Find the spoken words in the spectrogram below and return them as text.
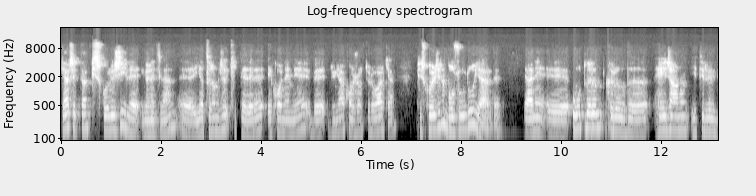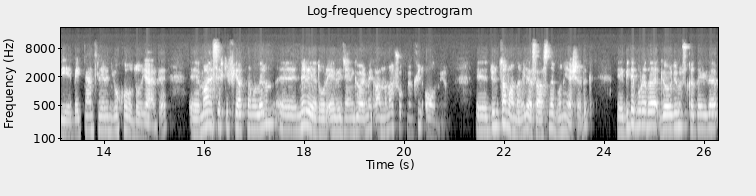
Gerçekten psikolojiyle yönetilen e, yatırımcı kitleleri, ekonomi ve dünya konjonktürü varken psikolojinin bozulduğu yerde yani e, umutların kırıldığı, heyecanın yitirildiği, beklentilerin yok olduğu yerde e, maalesef ki fiyatlamaların e, nereye doğru evrileceğini görmek, anlamak çok mümkün olmuyor. E, dün tam anlamıyla esasında bunu yaşadık. E, bir de burada gördüğümüz kadarıyla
